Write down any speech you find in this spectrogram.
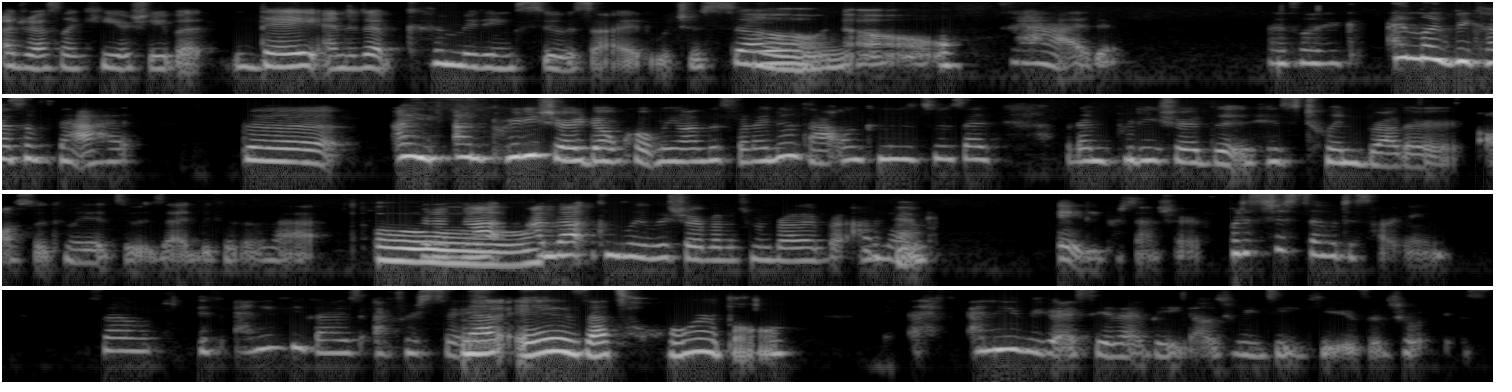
address like he or she, but they ended up committing suicide, which is so Oh no. sad. It's like and like because of that, the I I'm pretty sure don't quote me on this, but I know that one committed suicide, but I'm pretty sure that his twin brother also committed suicide because of that. Oh. But I'm not I'm not completely sure about the twin brother, but I'm Okay. like eighty percent sure. But it's just so disheartening. So if any of you guys ever say that is. That's horrible. If any of you guys say that being LGBTQ is a choice,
